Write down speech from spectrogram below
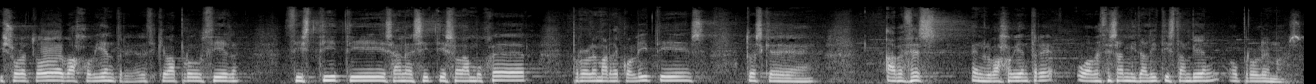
y sobre todo de bajo vientre, es decir, que va a producir cistitis, anesitis en la mujer, problemas de colitis, entonces que a veces en el bajo vientre o a veces amigdalitis también o problemas.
